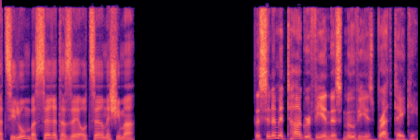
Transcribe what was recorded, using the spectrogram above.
הצילום בסרט הזה עוצר נשימה. The cinematography in this movie is breathtaking.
